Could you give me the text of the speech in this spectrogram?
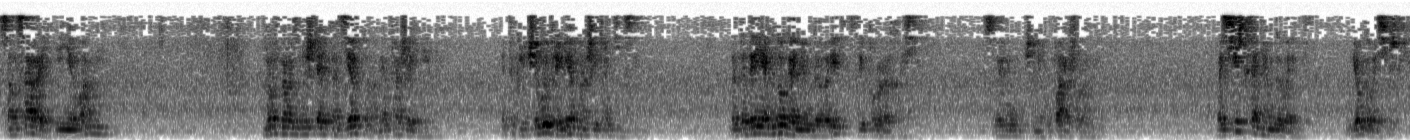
сансарой и нирваной, нужно размышлять над зеркалом и отражением. Это ключевой пример нашей традиции. Дататрея много о нем говорит Трипура Рахаси, своему ученику Парашураме. Васиштха о нем говорит, йога Васиштхи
